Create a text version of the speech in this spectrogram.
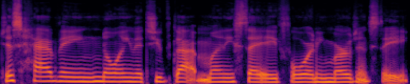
Just having knowing that you've got money saved for an emergency,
